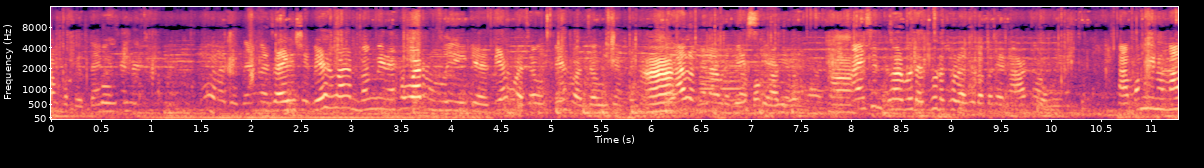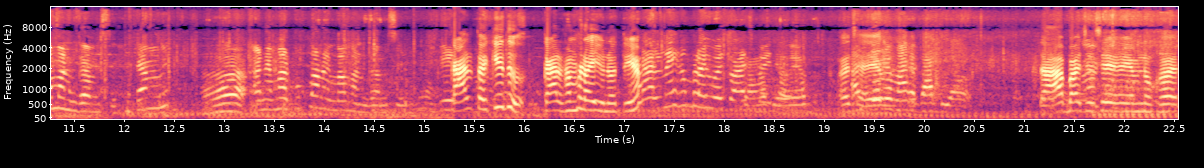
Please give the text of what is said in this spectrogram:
આમ પડતો તો બેસવા મમ્મીને ખબરનું મળ્યું કે બેસવા જવું બેસવા જવું છે હાલો પેલા આપણે બેસીએ આગળ. છે ને ઘર બધા થોડા થોડા થોડા બધા એના આખા હોય આ મમ્મીનું મામાનું ગામ છે. કામ મમ્મી. અને મારા પપ્પાનું મામાનું ગામ છે. કાલ તો કીધું કાલ સંભળાયું નતું એમ? કાલ નહીં સંભળાયું હોય તો આજ કહી દઉં અચ્છા એમ. મારે ભાભી આવે. તો આ બાજુ છે એમનું ઘર.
